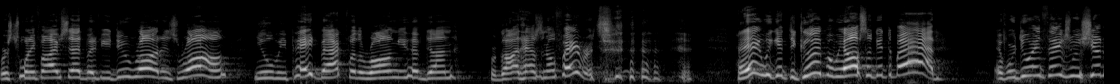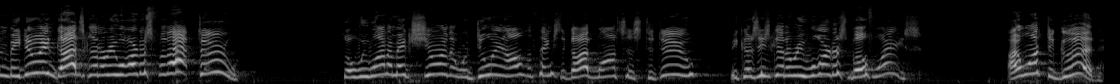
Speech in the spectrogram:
verse 25 said but if you do what is wrong you will be paid back for the wrong you have done for God has no favorites. hey, we get the good, but we also get the bad. If we're doing things we shouldn't be doing, God's going to reward us for that too. So we want to make sure that we're doing all the things that God wants us to do because He's going to reward us both ways. I want the good.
